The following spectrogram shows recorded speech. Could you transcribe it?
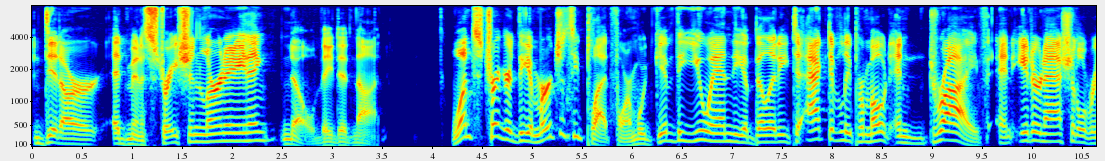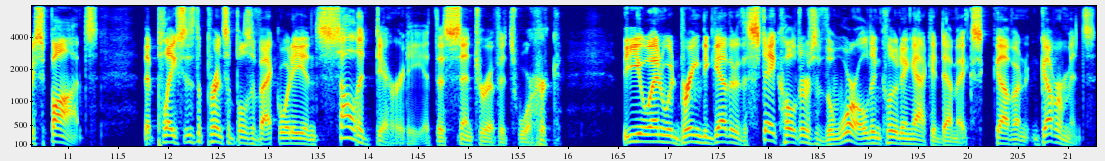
Did our administration learn anything? No, they did not. Once triggered, the emergency platform would give the UN the ability to actively promote and drive an international response that places the principles of equity and solidarity at the center of its work. The UN would bring together the stakeholders of the world, including academics, govern- governments,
